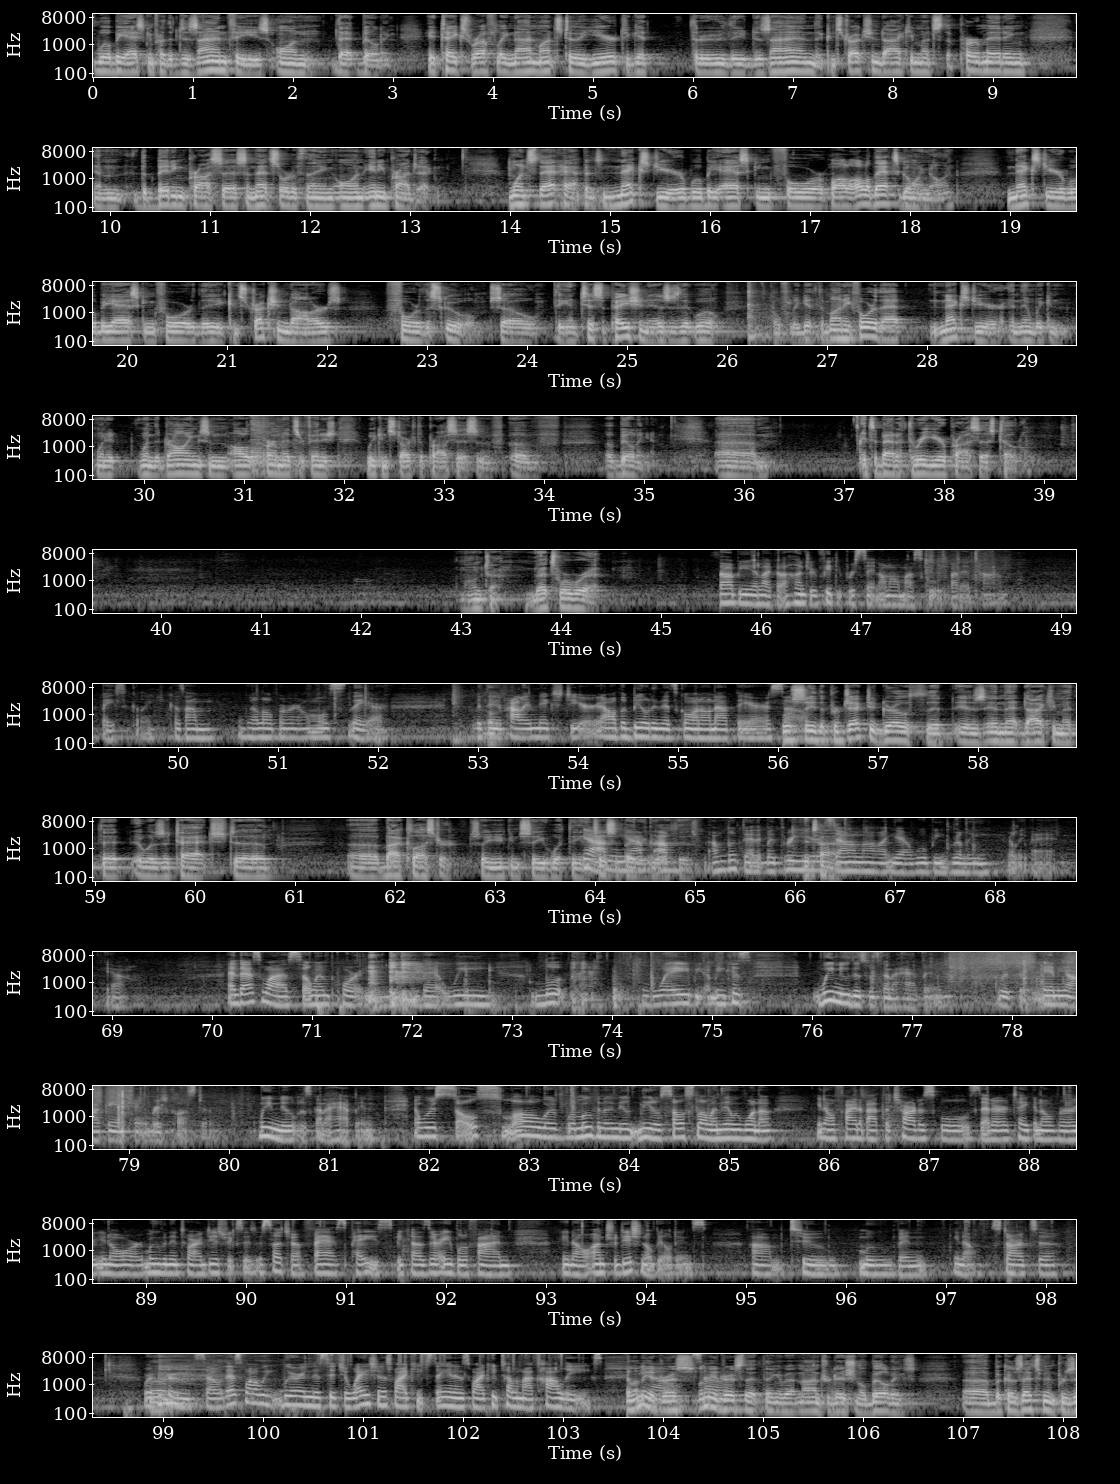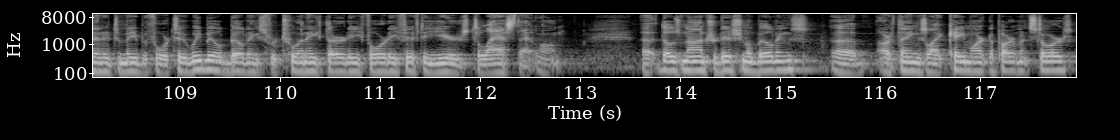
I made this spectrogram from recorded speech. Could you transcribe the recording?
we'll be asking for the design fees on that building. It takes roughly nine months to a year to get through the design, the construction documents, the permitting, and the bidding process and that sort of thing on any project. Once that happens, next year, we'll be asking for, while all of that's going on, next year, we'll be asking for the construction dollars for the school. So the anticipation is, is that we'll hopefully get the money for that next year, and then we can, when it, when the drawings and all of the permits are finished, we can start the process of, of, of building it. Um, It's about a three-year process total. Long time. That's where we're at. I'll be at like hundred fifty percent on all my schools by that time, basically, because I'm well over almost there. Within probably next year, all the building that's going on out there, so. We'll see the projected growth that is in that document that it was attached uh, uh, by cluster, so you can see what the Yeah, I mean, yeah, anticipated I've, growth I've, is. I've looked at it, but three years down the line, yeah, we'll be really, really bad, yeah. And that's why it's so important that we look way, be- I mean, because we knew this was gonna happen with the Antioch and Cane Ridge cluster. We knew it was gonna happen. And we're so slow, we're, we're moving the needle- so slow, and then we wanna, you know, fight about the charter schools that are taking over, you know, or moving into our districts. It's it's such a fast pace because they're able to find, you know, untraditional buildings um, to move and, you know, start to recruit. So that's why we, we're in this situation. That's why I keep saying, and that's why I keep telling my colleagues. And let me know, address, let me address that thing about non-traditional buildings, uh, because that's been presented to me before, too. We build buildings for 20, 30, 40, 50 years to last that long. Uh, Those non-traditional buildings uh, are things like Kmart department stores.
